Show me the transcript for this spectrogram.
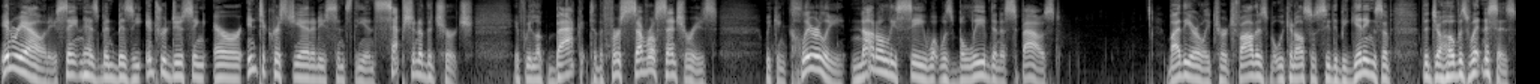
In reality, Satan has been busy introducing error into Christianity since the inception of the church. If we look back to the first several centuries, we can clearly not only see what was believed and espoused by the early church fathers, but we can also see the beginnings of the Jehovah's Witnesses,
